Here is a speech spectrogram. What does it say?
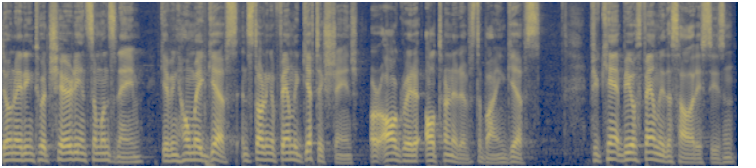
Donating to a charity in someone's name, giving homemade gifts, and starting a family gift exchange are all great alternatives to buying gifts. If you can't be with family this holiday season,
